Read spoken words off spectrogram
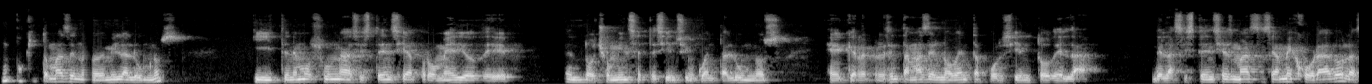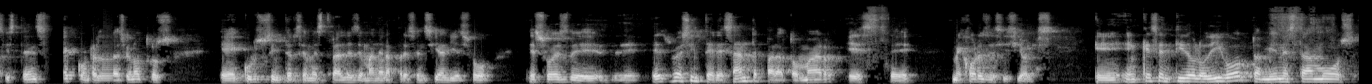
un poquito más de 9.000 alumnos y tenemos una asistencia promedio de 8.750 alumnos, eh, que representa más del 90% de la, de la asistencia. Es más, se ha mejorado la asistencia con relación a otros eh, cursos intersemestrales de manera presencial y eso, eso, es, de, eso es interesante para tomar este, mejores decisiones. Eh, ¿En qué sentido lo digo? También estamos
